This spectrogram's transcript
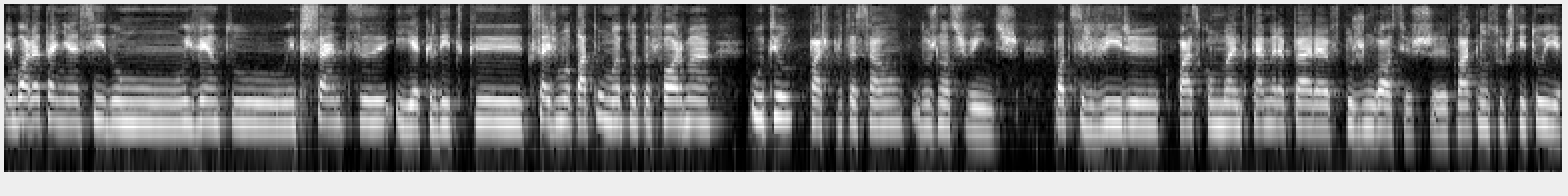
Embora tenha sido um evento interessante e acredito que, que seja uma, uma plataforma útil para a exportação dos nossos vinhos. Pode servir eh, quase como mando de câmara para futuros negócios. Eh, claro que não substitui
